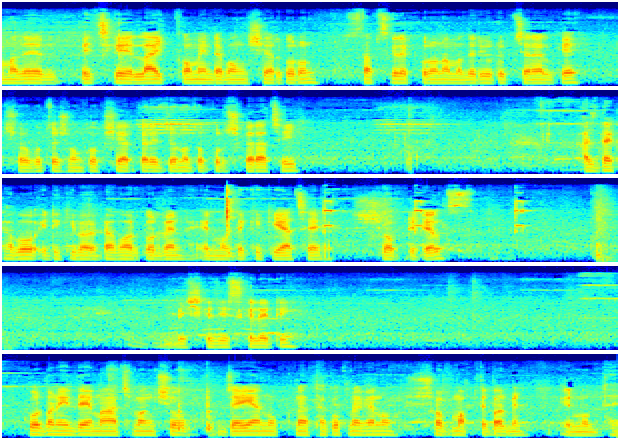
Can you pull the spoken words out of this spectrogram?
আমাদের পেজকে লাইক কমেন্ট এবং শেয়ার করুন। সাবস্ক্রাইব করুন আমাদের ইউটিউব চ্যানেলকে। সর্বোচ্চ সংখ্যক শেয়ারকারীর জন্য তো পুরস্কার আছেই। আজ দেখাবো এটি কীভাবে ব্যবহার করবেন, এর মধ্যে কি কি আছে, সব ডিটেলস বিশ কেজি স্কেলেটি কোরবানি দেয় মাছ, মাংস, যাই আনুক না থাকুক না কেন, সব মাপতে পারবেন এর মধ্যে।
